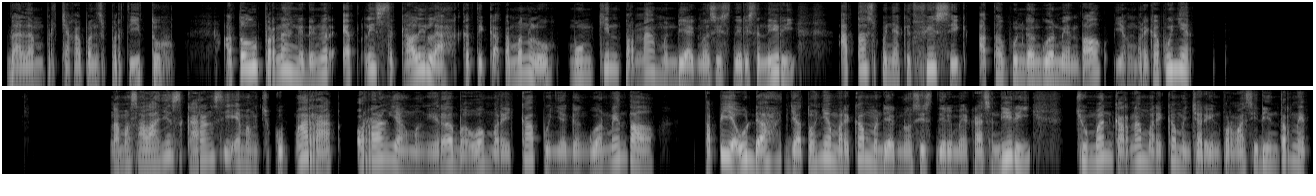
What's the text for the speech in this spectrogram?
dalam percakapan seperti itu. Atau lu pernah ngedenger at least sekali lah ketika temen lu mungkin pernah mendiagnosis diri sendiri atas penyakit fisik ataupun gangguan mental yang mereka punya. Nah masalahnya sekarang sih emang cukup marak orang yang mengira bahwa mereka punya gangguan mental. Tapi ya udah, jatuhnya mereka mendiagnosis diri mereka sendiri cuman karena mereka mencari informasi di internet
